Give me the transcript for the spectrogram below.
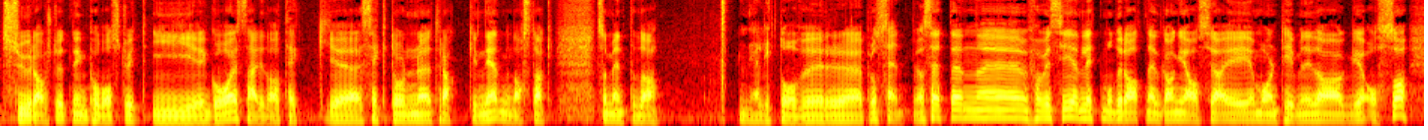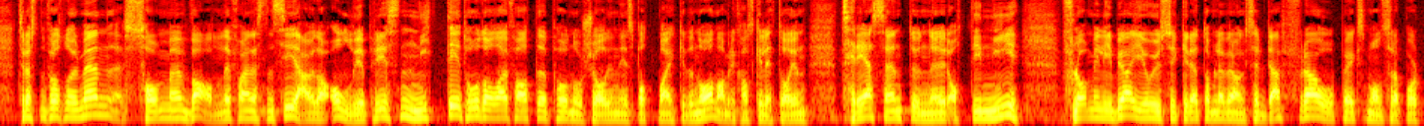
sur avslutning på Wall Street i går. Særlig da tech-sektoren trakk ned, men Nasdaq som endte da ned litt over eh, prosenten. Vi har sett en, eh, får vi si, en litt moderat nedgang i Asia i morgentimen i dag også. Trøsten for oss nordmenn, som vanlig får jeg nesten si, er jo da oljeprisen. 92 dollar fatet på nordsjøoljen i spotmarkedet nå. Den amerikanske lettoljen 3 cent under 89. Flom i Libya gir jo usikkerhet om leveranser derfra. OPEX månedsrapport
